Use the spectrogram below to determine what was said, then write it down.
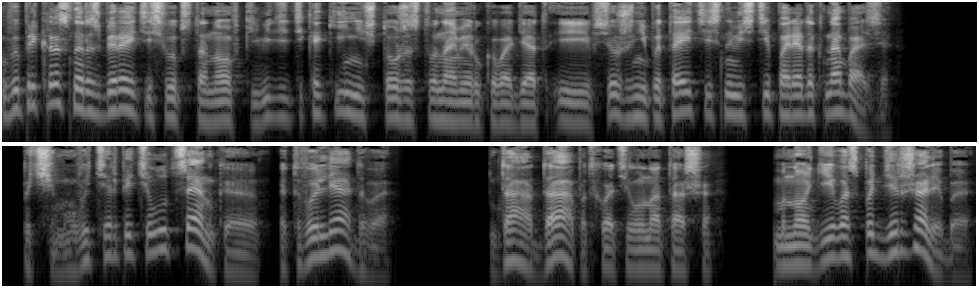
Вы прекрасно разбираетесь в обстановке, видите, какие ничтожества нами руководят, и все же не пытаетесь навести порядок на базе. Почему вы терпите Луценко, этого Лядова? Да, да, подхватила Наташа. Многие вас поддержали бы.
